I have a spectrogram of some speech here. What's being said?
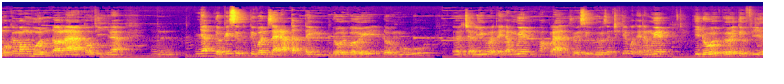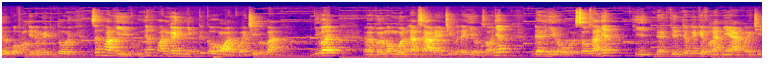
một cái mong muốn đó là cầu thị là ừ, nhận được cái sự tư vấn giải đáp tận tình đối với đội ngũ trợ lý của thầy Tam Nguyên hoặc là dưới sự hướng dẫn trực tiếp của thầy Tam Nguyên thì đối với từ phía của phong thủy Tam Nguyên chúng tôi, rất hoan hỉ cũng rất hoan nghênh những cái câu hỏi của anh chị và các bạn. Như vậy ờ, với mong muốn làm sao để anh chị có thể hiểu rõ nhất, để hiểu sâu xa nhất, thì để khiến cho cái việc làm nhà của anh chị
